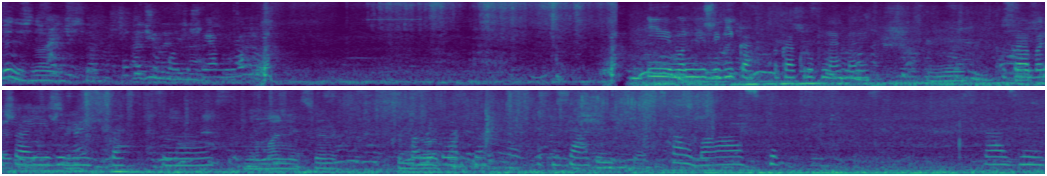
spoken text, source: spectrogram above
Я не знаю, что. Ты что хочешь? Я. И вон ежевика, какая крупная, смотри. Ну, Какая большая ежевичка. Ну, нормальные цены. Помидорки. по 50. Колбаски. Разные.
